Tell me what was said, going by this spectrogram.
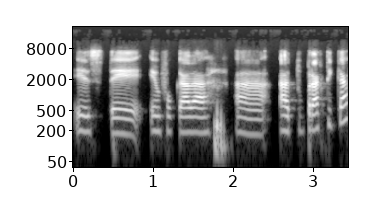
este, enfocada a, tu práctica?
